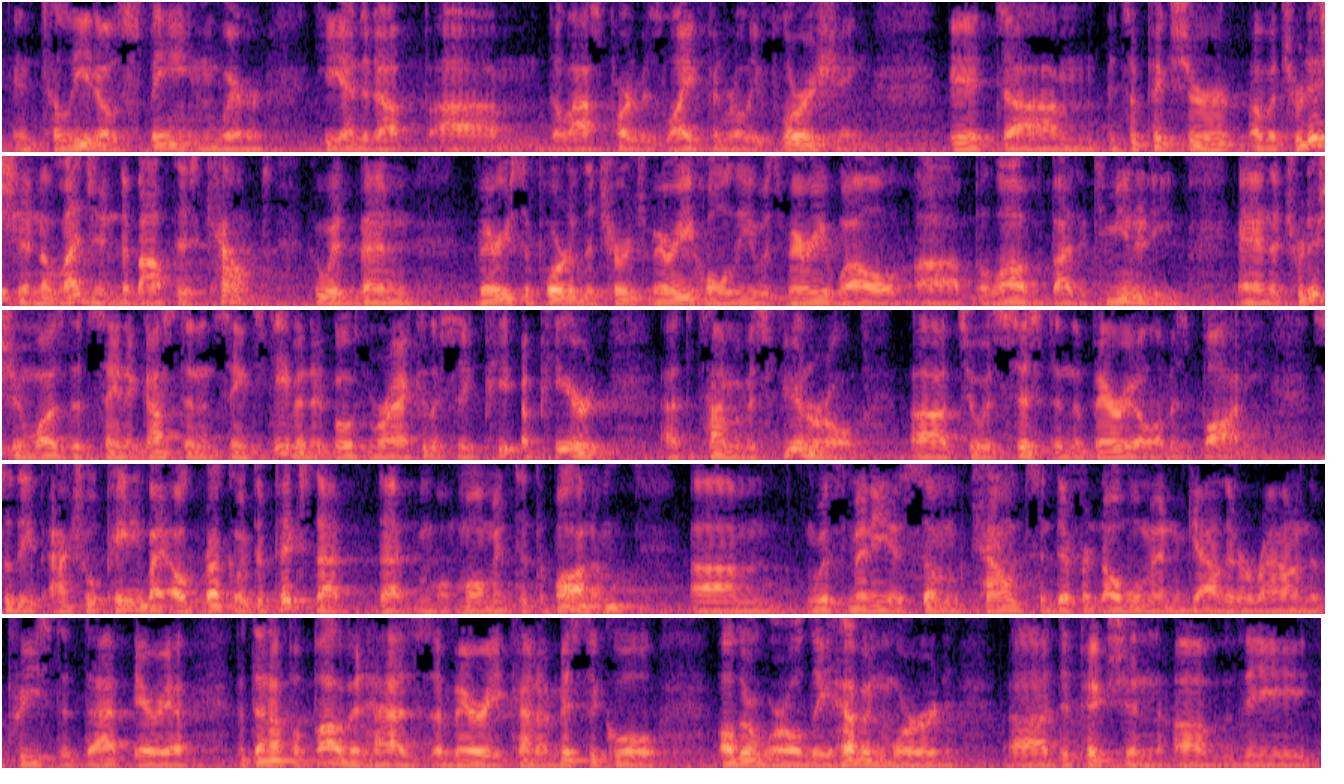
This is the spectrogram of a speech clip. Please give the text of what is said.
in Toledo, Spain, where he ended up um, the last part of his life and really flourishing. It um, it's a picture of a tradition, a legend about this count who had been very supportive of the church, very holy, was very well uh, beloved by the community. And the tradition was that St. Augustine and St. Stephen had both miraculously appeared at the time of his funeral uh, to assist in the burial of his body. So the actual painting by El Greco depicts that, that moment at the bottom um, with many, of some counts and different noblemen gathered around and the priest at that area. But then up above it has a very kind of mystical, otherworldly, heavenward uh, depiction of the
